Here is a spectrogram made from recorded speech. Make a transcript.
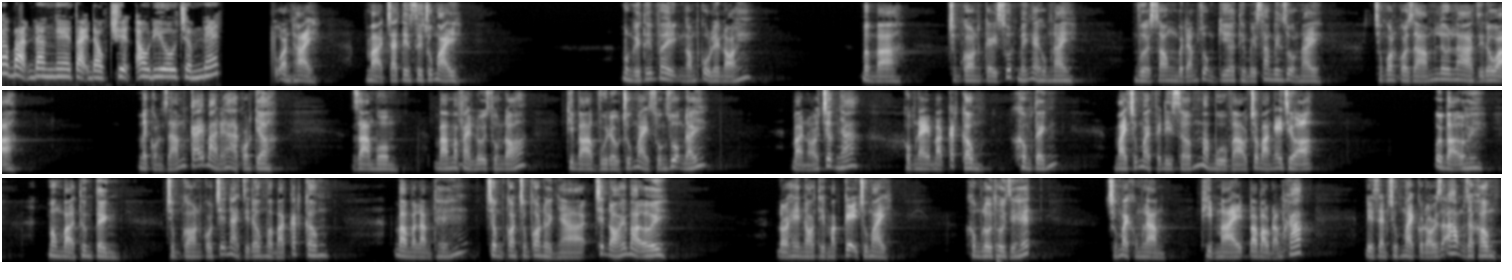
Các bạn đang nghe tại đọc chuyện audio.net Ăn hai, mà cha tiên sư chúng mày. Một người thấy vậy ngóng cổ lên nói. Bẩm bà, chúng con cấy suốt mấy ngày hôm nay. Vừa xong mấy đám ruộng kia thì mới sang bên ruộng này. Chúng con có dám lơ là gì đâu ạ? Mày còn dám cãi bà nữa hả con kia? già mồm, bà mà phải lội xuống đó, thì bà vùi đầu chúng mày xuống ruộng đấy. Bà nói trước nhá, hôm nay bà cắt công, không tính. Mai chúng mày phải đi sớm mà bù vào cho bà nghe chưa? Ôi bà ơi, mong bà thương tình, chúng con có chết này gì đâu mà bà cắt công. Bà mà làm thế, chồng con chúng con ở nhà chết đói bà ơi. Đói hay no thì mặc kệ chúng mày. Không lôi thôi gì hết. Chúng mày không làm, thì mai bà bảo đám khác, để xem chúng mày có đói dã họng ra không.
